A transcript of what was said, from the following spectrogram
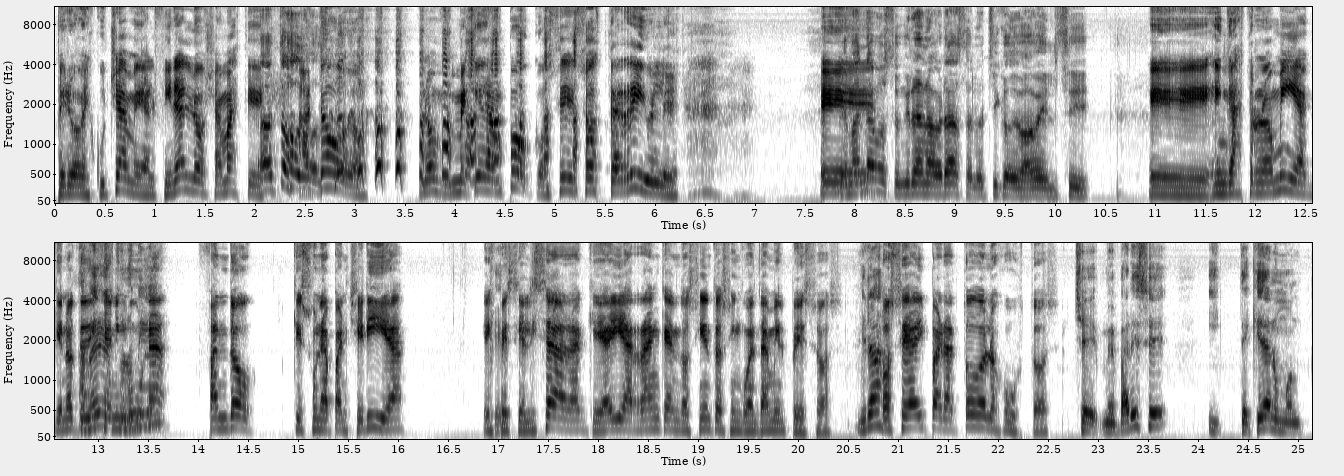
Pero escúchame, al final lo llamaste A todos. todos. No, me quedan pocos, ¿eh? sos terrible. Eh, Le mandamos un gran abrazo a los chicos de Babel, sí. eh, en gastronomía, que no te A dije ninguna, Fandog, que es una panchería especializada, que ahí arranca en 250 mil pesos. Mirá. O sea, hay para todos los gustos. Che, me parece, y te quedan un montón,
